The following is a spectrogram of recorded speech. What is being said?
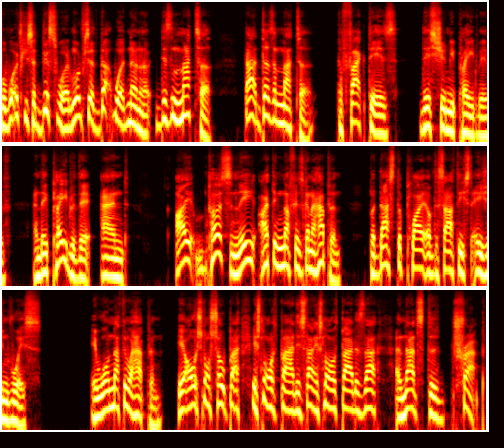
but what if you said this word? What if you said that word? No, no, no. It doesn't matter. That doesn't matter. The fact is, this shouldn't be played with, and they played with it. And I personally, I think nothing's going to happen. But that's the plight of the Southeast Asian voice. It won't. Nothing will happen. It, oh, it's not so bad. It's not as bad as that. It's not as bad as that. And that's the trap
